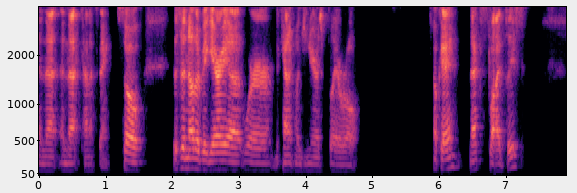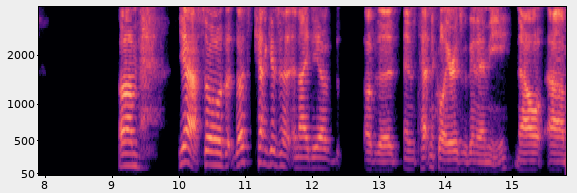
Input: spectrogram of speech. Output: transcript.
and, that, and that kind of thing. So this is another big area where mechanical engineers play a role. Okay, next slide, please. Um, yeah, so th that kind of gives an idea of of the technical areas within ME. Now, um,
